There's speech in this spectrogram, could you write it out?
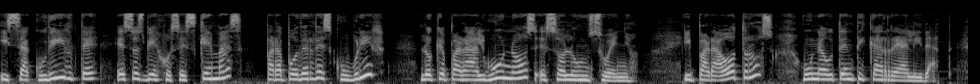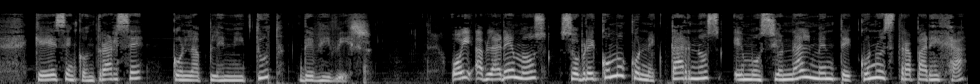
y sacudirte esos viejos esquemas para poder descubrir lo que para algunos es solo un sueño y para otros una auténtica realidad, que es encontrarse con la plenitud de vivir. Hoy hablaremos sobre cómo conectarnos emocionalmente con nuestra pareja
